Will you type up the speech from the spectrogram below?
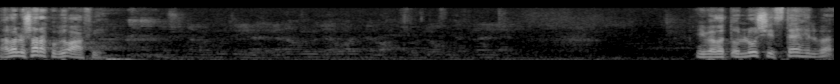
عمل له شرك وبيقع فيه. يبقى ما تقولوش يستاهل بقى.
